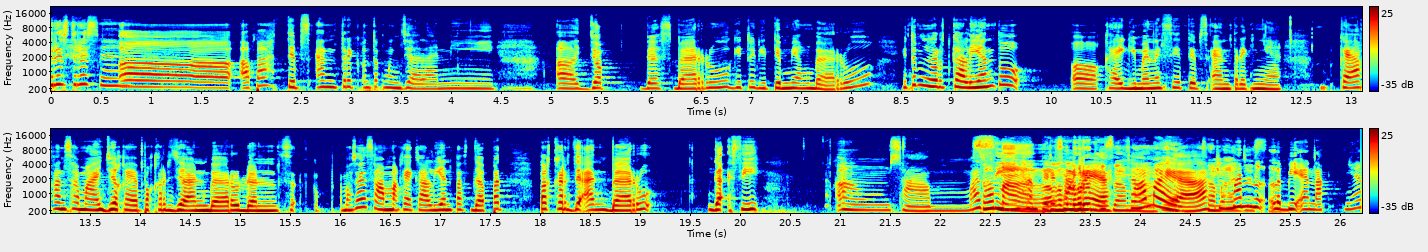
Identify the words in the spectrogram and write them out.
Terus terus eh apa tips and trick untuk menjalani eh, job desk baru gitu di tim yang baru itu menurut kalian tuh eh, kayak gimana sih tips and tricknya? Kayak akan sama aja kayak pekerjaan baru dan maksudnya sama kayak kalian pas dapat pekerjaan baru nggak sih? Em, sama, sama sih, hampir sama ya. sama, Sama ya? Sama Cuman aja sih. lebih enaknya,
